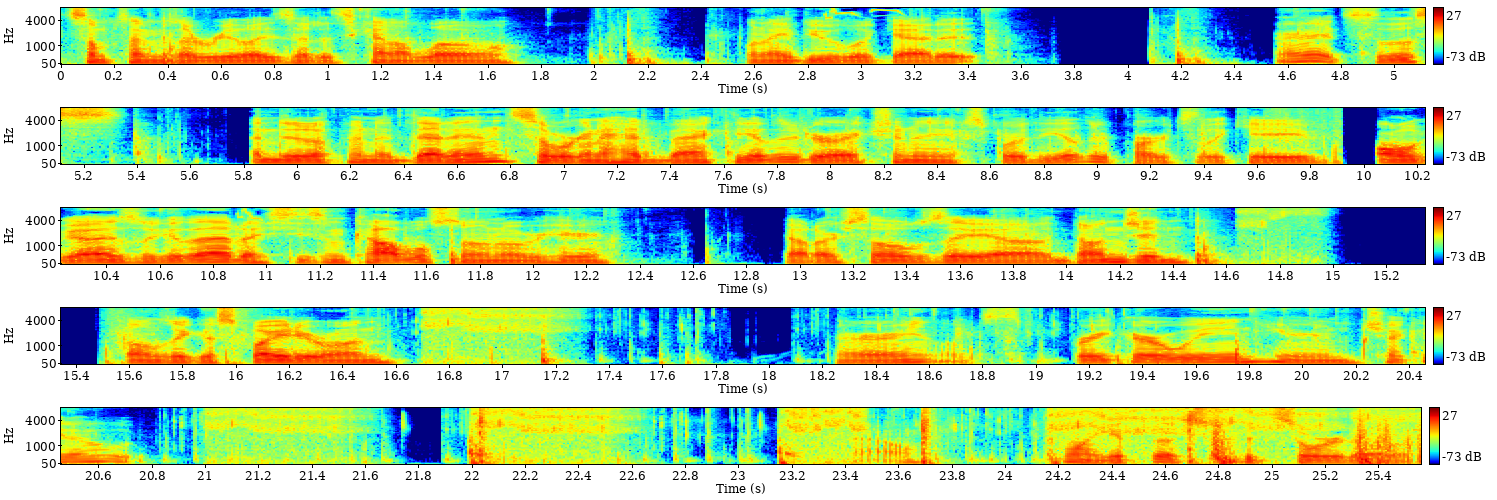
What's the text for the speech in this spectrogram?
sometimes I realize that it's kind of low when I do look at it. Alright, so this ended up in a dead end, so we're gonna head back the other direction and explore the other parts of the cave. Oh guys, look at that, I see some cobblestone over here. Got ourselves a uh, dungeon. Sounds like a spider one. Alright, let's break our way in here and check it out. Ow. Come on, get the stupid sword out.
